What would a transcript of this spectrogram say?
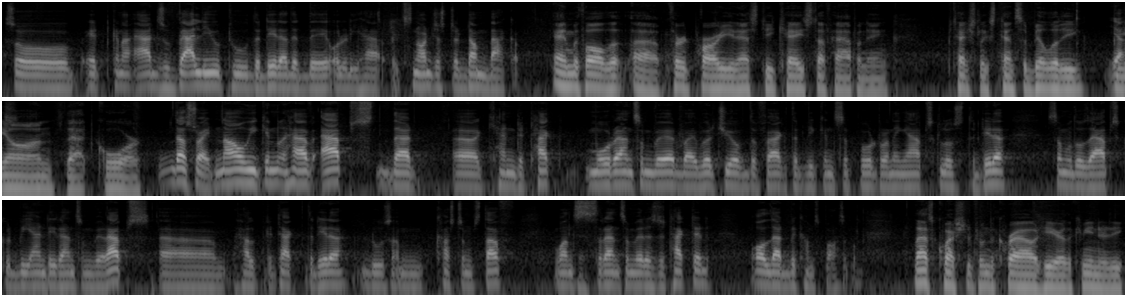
So it kind of adds value to the data that they already have. It's not just a dumb backup. And with all the uh, third party and SDK stuff happening, potentially extensibility Yes. beyond that core. That's right. Now we can have apps that uh, can detect more ransomware by virtue of the fact that we can support running apps close to the data. Some of those apps could be anti-ransomware apps, um, help detect the data, do some custom stuff. Once ransomware is detected, all that becomes possible. Last question from the crowd here, the community.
